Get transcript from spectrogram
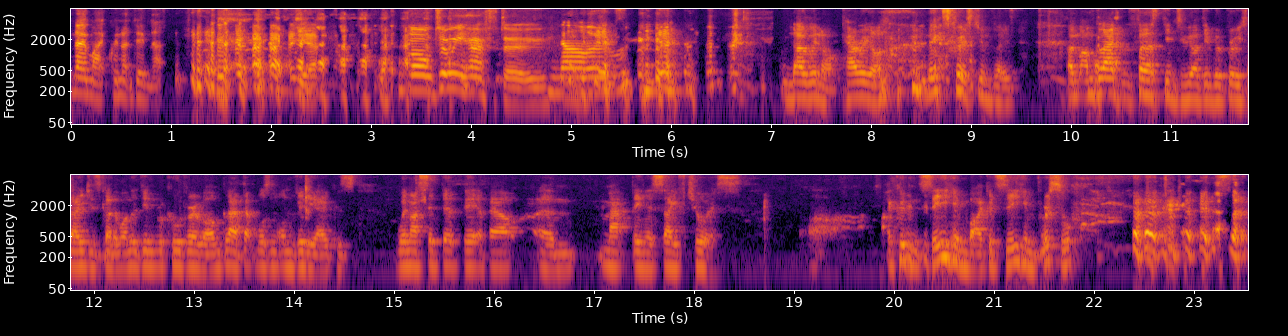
"No, Mike, we're not doing that." yeah. Oh, do we have to? No. no, we're not. Carry on. Next question, please. Um, I'm glad the first interview I did with Bruce ages ago, the one that didn't record very well, I'm glad that wasn't on video because when I said that bit about um, Matt being a safe choice, uh, I couldn't see him, but I could see him bristle. so,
